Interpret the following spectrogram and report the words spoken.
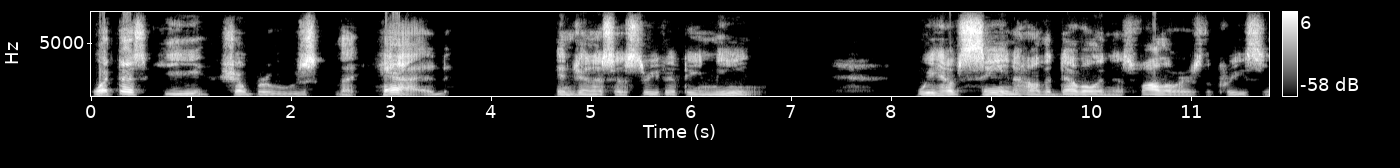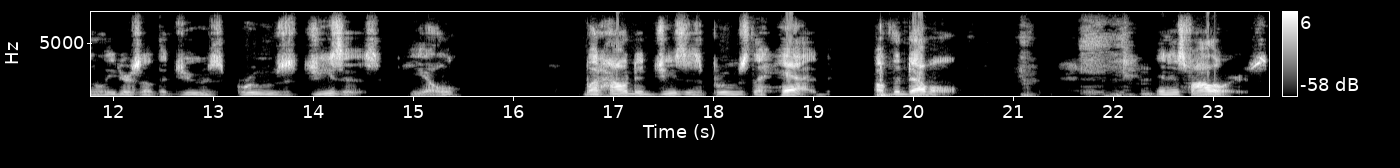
What does he shall bruise the head in Genesis 3:15 mean? We have seen how the devil and his followers, the priests and leaders of the Jews, bruised Jesus' heel. But how did Jesus bruise the head of the devil and his followers?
